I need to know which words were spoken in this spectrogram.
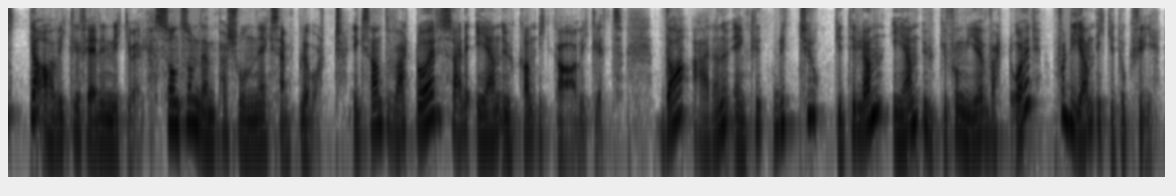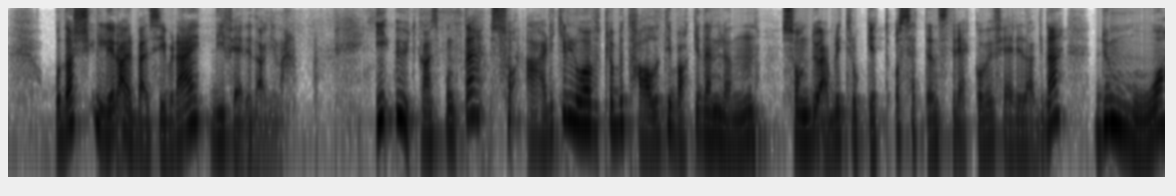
ikke avvikler ferien likevel, sånn som den personen i eksempelet vårt, hvert år så er det én uke han ikke har avviklet, da er han jo egentlig blitt trukket i lønn én uke for mye hvert år fordi han ikke tok fri. Og da skylder arbeidsgiver deg de feriedagene. I utgangspunktet så er det ikke lov til å betale tilbake den lønnen som du er blitt trukket, og sette en strek over feriedagene. Du må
